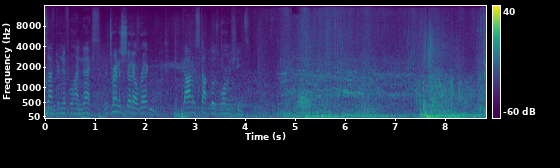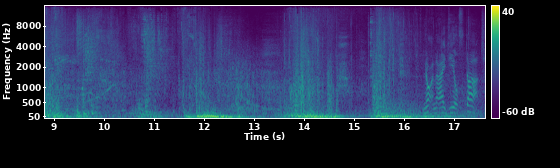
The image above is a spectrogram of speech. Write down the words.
Goes after Niflheim next, They're trying to shut out Ragnarok. we gotta stop those war machines. Not an ideal start.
